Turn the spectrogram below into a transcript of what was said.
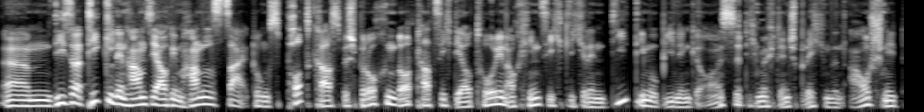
Ähm, dieser Artikel, den haben Sie auch im Handelszeitungs-Podcast besprochen. Dort hat sich die Autorin auch hinsichtlich Renditeimmobilien geäußert. Ich möchte entsprechenden Ausschnitt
